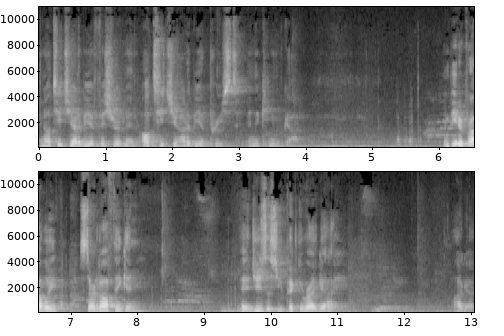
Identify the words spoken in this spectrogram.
And I'll teach you how to be a fisher of men. I'll teach you how to be a priest in the kingdom of God. And Peter probably started off thinking, Hey, Jesus, you picked the right guy. I got,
